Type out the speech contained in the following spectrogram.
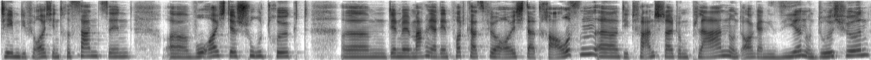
Themen, die für euch interessant sind, äh, wo euch der Schuh drückt. Ähm, denn wir machen ja den Podcast für euch da draußen, äh, die Veranstaltung planen und organisieren und durchführen.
